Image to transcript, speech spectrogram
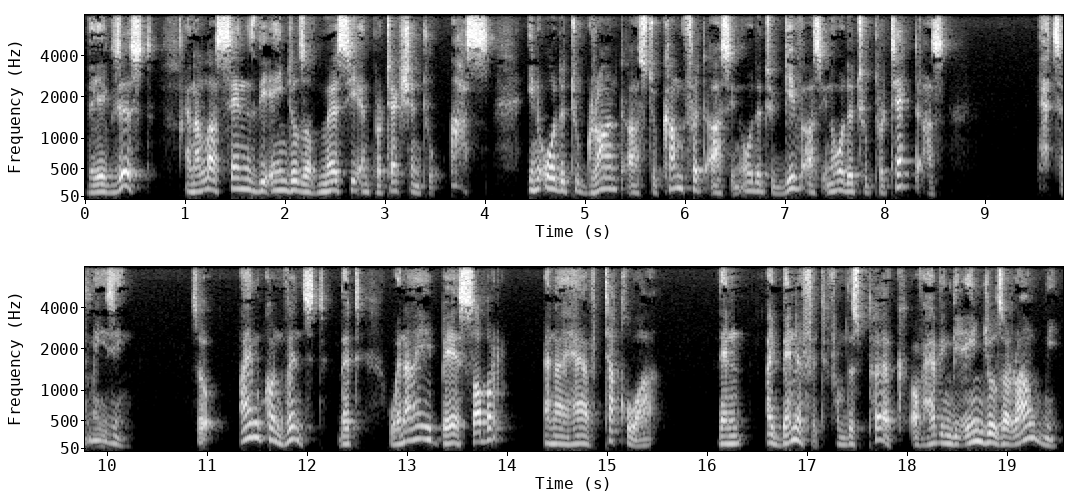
They exist. And Allah sends the angels of mercy and protection to us in order to grant us, to comfort us, in order to give us, in order to protect us. That's amazing. So I'm convinced that when I bear sabr and I have taqwa, then I benefit from this perk of having the angels around me,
